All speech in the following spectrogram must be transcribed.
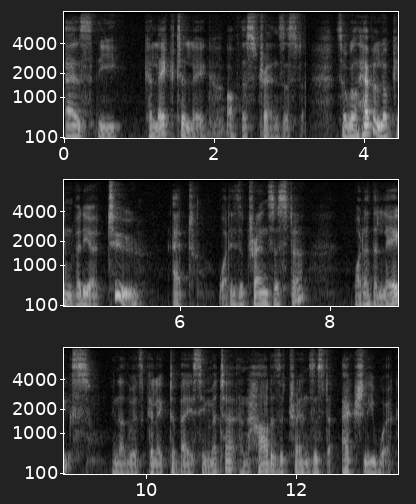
as the collector leg of this transistor. So we'll have a look in video 2 at what is a transistor, what are the legs, in other words collector base emitter, and how does a transistor actually work.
